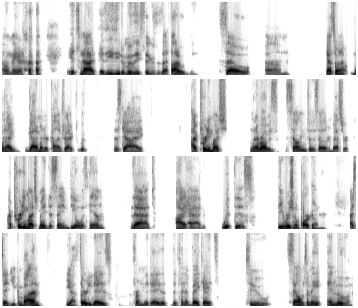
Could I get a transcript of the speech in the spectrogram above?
oh man, it's not as easy to move these things as I thought it would be. So um, that's when I, when I got him under contract with this guy. I pretty much, whenever I was selling him to this other investor, I pretty much made the same deal with him that I had with this the original park owner. I said, you can buy him. You got 30 days from the day that the tenant vacates to sell them to me and move them.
